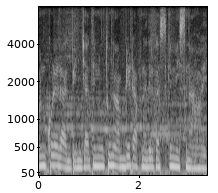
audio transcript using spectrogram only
অন করে রাখবেন, যাতে নতুন আপডেট আপনাদের কাছ থেকে মিস না হয়।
